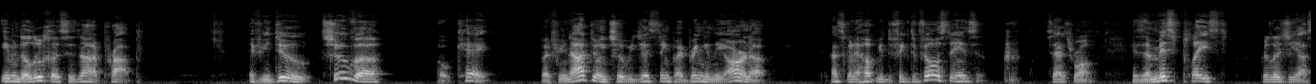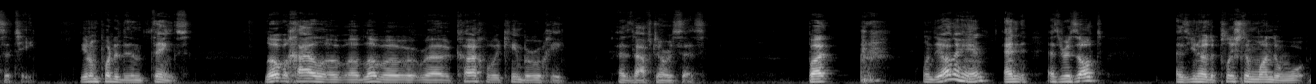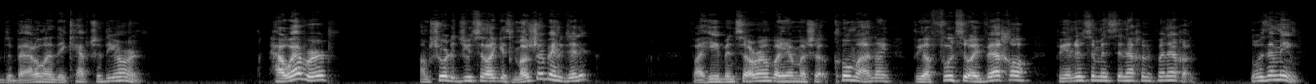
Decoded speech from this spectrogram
even the Luchos is not a prop. If you do tshuva, okay. But if you're not doing tshuva, you just think by bringing the Aron up, that's going to help you defeat the Philistines. so that's wrong. It's a misplaced religiosity. You don't put it in things. Lo b'chayil uh, lo kach v'kim baruchi, as the Haftarah says. But on the other hand, and as a result, as you know, the Plishtim won the, war, the battle and they captured the Aron. However, I'm sure the Jews said like this: Moshe Rabbeinu did it. Vahi ben Saram vayom Moshe kuma anoi v'yafutzu oivecho v'yanusam esinecha v'panecha. What does that mean?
